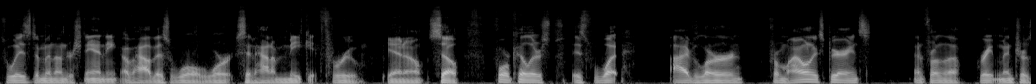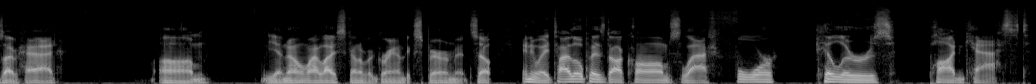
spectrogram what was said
is wisdom and understanding of how this world works and how to make it through, you know. So, four pillars is what I've learned from my own experience and from the great mentors I've had um, you know, my life's kind of a grand experiment. So anyway, tailopez.com slash four pillars podcast.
